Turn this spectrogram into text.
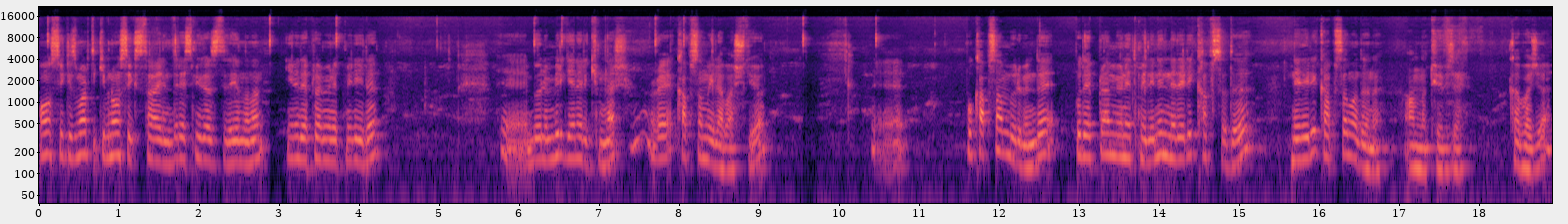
18 Mart 2018 tarihinde resmi gazetede yayınlanan yeni deprem yönetmeliği ile e, bölüm 1 genel hükümler ve kapsamıyla başlıyor. E, bu kapsam bölümünde bu deprem yönetmeliğinin neleri kapsadığı, neleri kapsamadığını anlatıyor bize kabaca.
